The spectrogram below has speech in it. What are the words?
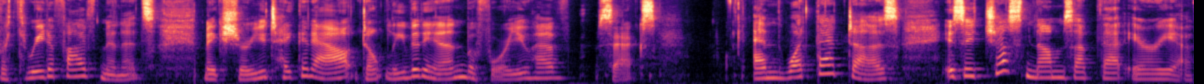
for three to five minutes. Make sure you take it out. Don't leave it in before you have sex. And what that does is it just numbs up that area.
